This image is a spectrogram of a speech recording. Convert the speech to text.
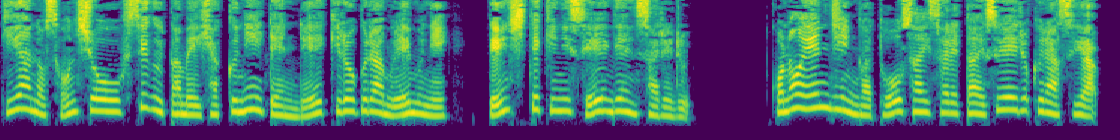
ギアの損傷を防ぐため 102.0kgm に電子的に制限される。このエンジンが搭載された SL クラスや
